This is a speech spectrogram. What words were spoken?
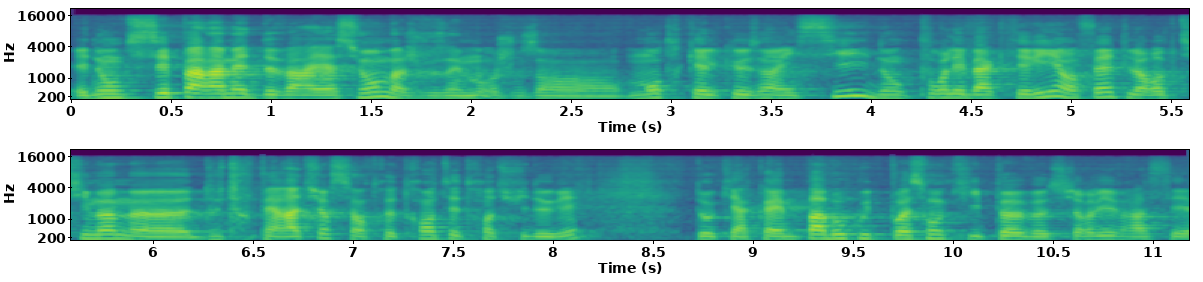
Et donc ces paramètres de variation, bah, je, vous en montre quelques-uns ici. Donc pour les bactéries, en fait, leur optimum euh, de température, c'est entre 30 et 38 degrés. Donc il n'y a quand même pas beaucoup de poissons qui peuvent survivre à ces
